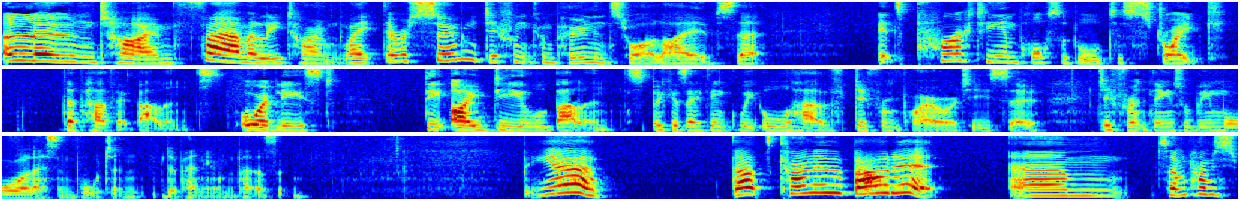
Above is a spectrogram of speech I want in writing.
alone time, family time. Like, there are so many different components to our lives that it's pretty impossible to strike the perfect balance, or at least the ideal balance, because I think we all have different priorities, so different things will be more or less important depending on the person. But yeah, that's kind of about it. Um, sometimes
